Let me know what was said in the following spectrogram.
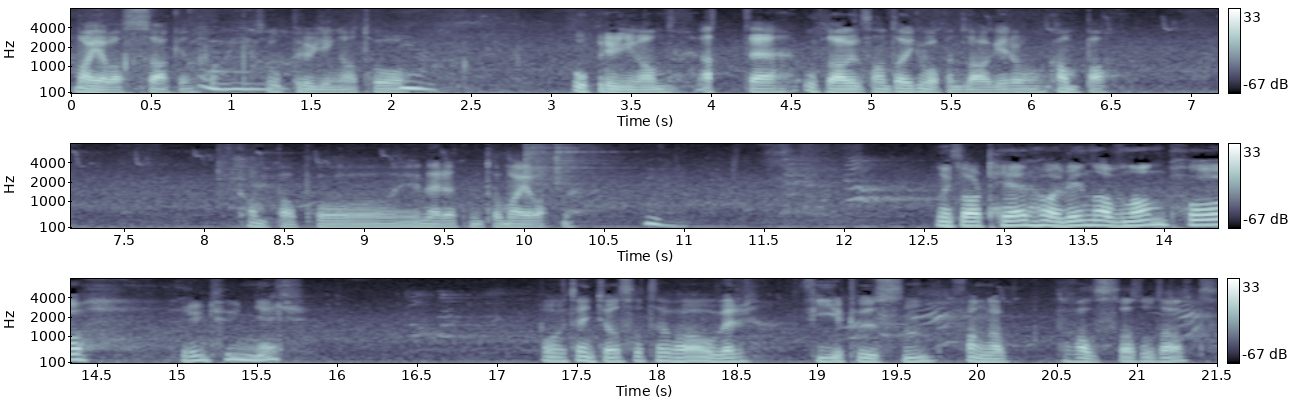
Majavas-saken. Oh, ja. Så opprullinga av Ja. opprullingene etter oppdagelsene av et våpenlager og kamper. Kamper på, i nærheten av Majavatnet. Mm. Men det er klart, her har vi navnene på rundt 100. Og vi tenkte oss at det var over 4000 fanger på totalt.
